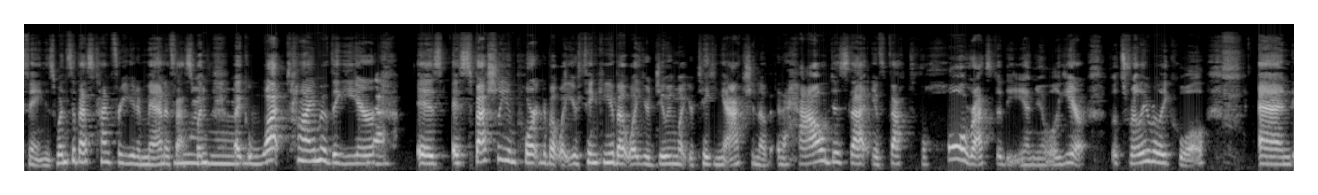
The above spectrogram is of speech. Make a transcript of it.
things? When's the best time for you to manifest? When, Mhm. like, what time of the year Yeah. is especially important about what you're thinking about, what you're doing, what you're taking action of, and how does that affect the whole rest of the annual year? So it's really, really cool. And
